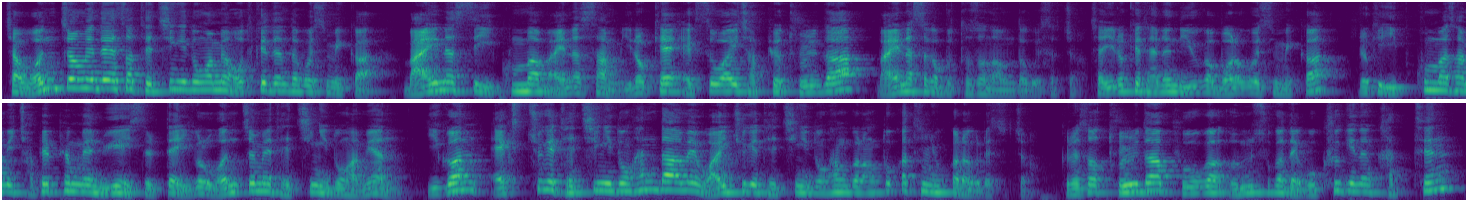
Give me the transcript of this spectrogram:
자, 원점에 대해서 대칭 이동하면 어떻게 된다고 했습니까? 마이너스 2, 마이너스 3 이렇게 xy 좌표 둘 다 마이너스가 붙어서 나온다고 했었죠. 자, 이렇게 되는 이유가 뭐라고 했습니까? 이렇게 2,3이 좌표 평면 위에 있을 때 이걸 원점에 대칭 이동하면 이건 x축에 대칭 이동한 다음에 y축에 대칭 이동한 거랑 똑같은 효과라 그랬었죠. 그래서 둘 다 부호가 음수가 되고 크기는 같은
